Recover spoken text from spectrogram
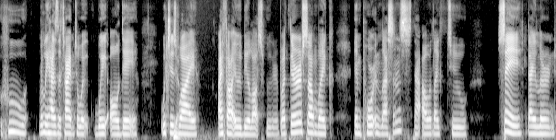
who really has the time to wait wait all day, which is Yep. why I thought it would be a lot smoother. But there are some like important lessons that I would like to say that I learned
